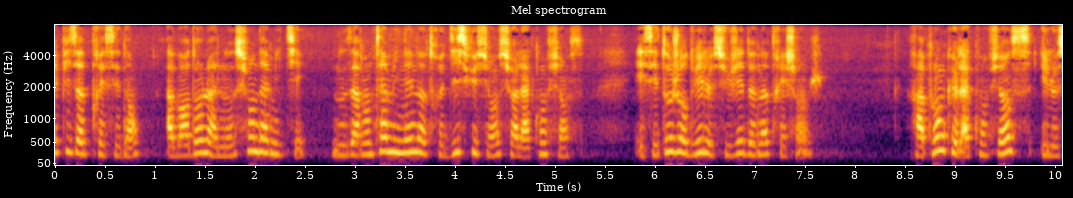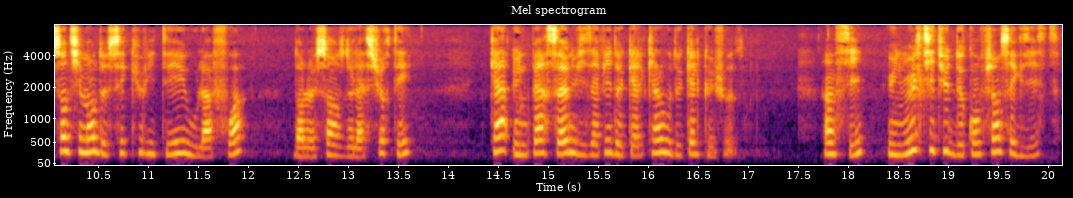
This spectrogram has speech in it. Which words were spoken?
l'épisode précédent, abordant la notion d'amitié, nous avons terminé notre discussion sur la confiance, et c'est aujourd'hui le sujet de notre échange. Rappelons que la confiance est le sentiment de sécurité ou la foi, dans le sens de la sûreté, qu'a une personne vis-à-vis de quelqu'un ou de quelque chose. Ainsi, une multitude de confiances existe,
